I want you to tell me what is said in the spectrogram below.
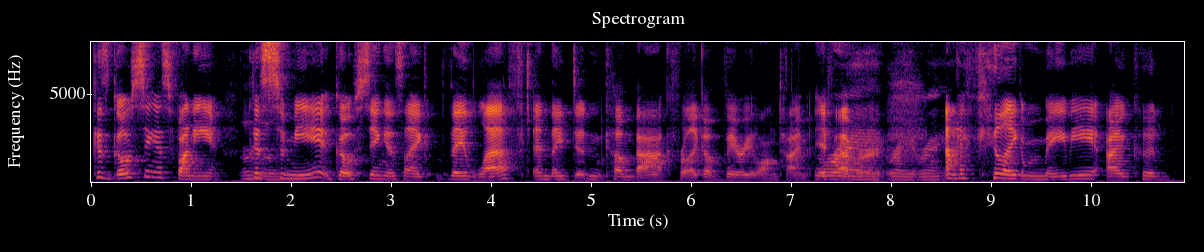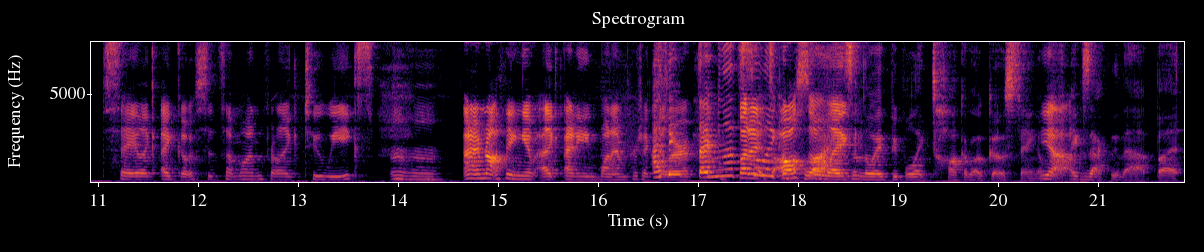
because ghosting is funny. Because Mm-hmm. to me, ghosting is like they left and they didn't come back for like a very long time, if right, ever. right, right. And I feel like maybe I could say like I ghosted someone for like two weeks. Mm-hmm. And I'm not thinking of like anyone in I particular. think I mean that's but still, it's like also, like- in the way people like talk about ghosting. Yeah. exactly that. But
